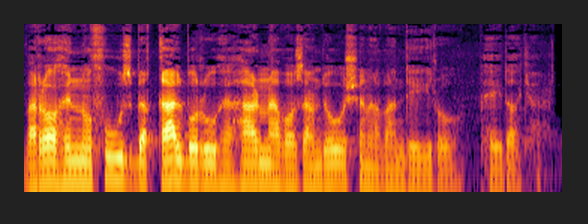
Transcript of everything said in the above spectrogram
و راه نفوذ به قلب و روح هر نوازنده و شنونده ای رو پیدا کرد.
